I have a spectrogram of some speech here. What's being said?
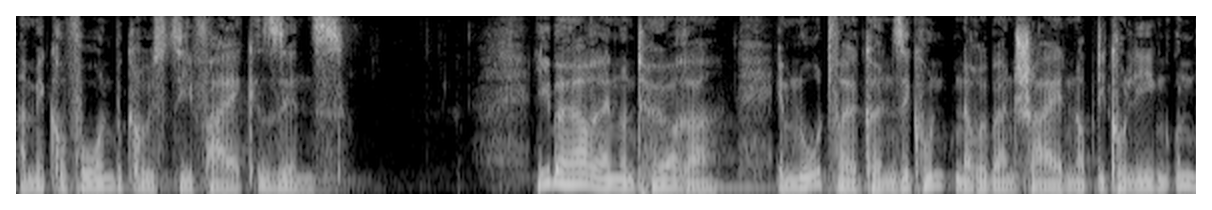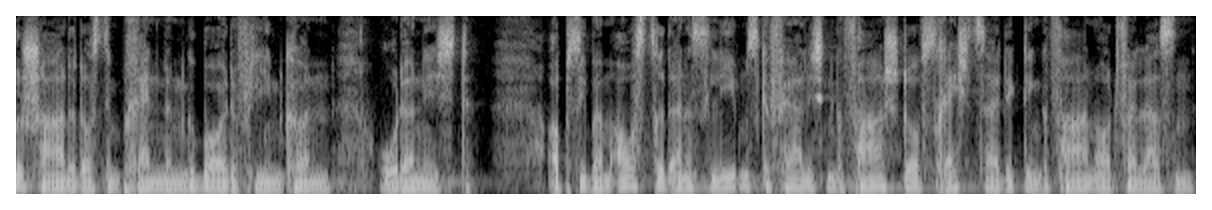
Am Mikrofon begrüßt Sie Falk Sins. Liebe Hörerinnen und Hörer, im Notfall können Sekunden darüber entscheiden, ob die Kollegen unbeschadet aus dem brennenden Gebäude fliehen können oder nicht ob sie beim Austritt eines lebensgefährlichen Gefahrstoffs rechtzeitig den Gefahrenort verlassen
